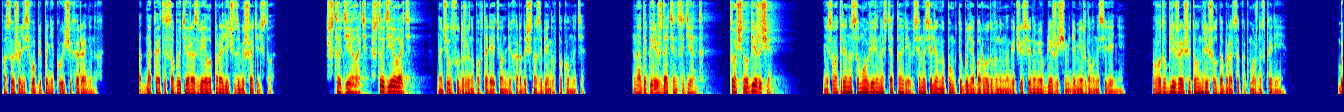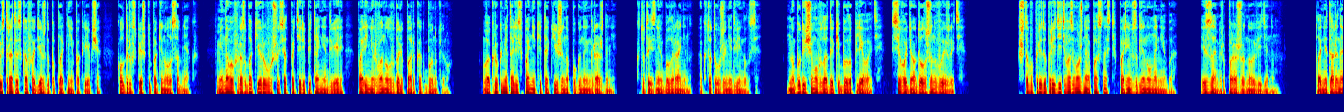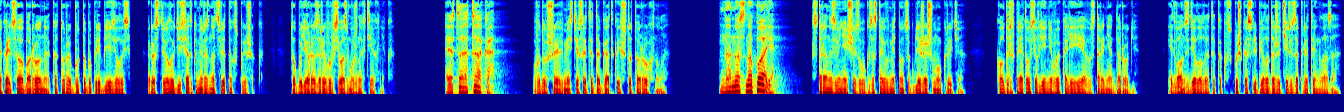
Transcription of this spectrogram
Послышались вопли паникующих и раненых. Однако это событие развеяло паралич и замешательство. «Что делать? Что делать?» Начал судорожно повторять он, лихорадочно забегав по комнате. Надо переждать инцидент. Точно, убежище. Несмотря на самоуверенность Атари, все населенные пункты были оборудованы многочисленными убежищами для мирного населения. Вот в ближайший-то он решил добраться как можно скорее. Быстро отыскав одежду поплотнее и покрепче, Колдер в спешке покинул особняк. Миновав разблокировавшуюся от потери питания дверь, парень рванул вдоль парка к бункеру. Вокруг метались в панике такие же напуганные граждане. Кто-то из них был ранен, а кто-то уже не двигался. Но будущему владыке было плевать. Сегодня он должен выжить. Чтобы предупредить возможную опасность, парень взглянул на небо и замер, пораженно увиденным. Планетарное кольцо обороны, которое будто бы приблизилось, расцвело десятками разноцветных вспышек. То были разрывы всевозможных техник. «Это атака!» В душе вместе с этой догадкой что-то рухнуло. «На нас напали!» Странный звенящий звук заставил метнуться к ближайшему укрытию. Колдер спрятался в ленивой колее в стороне от дороги. Едва он сделал это, как вспышка слепила даже через закрытые глаза.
